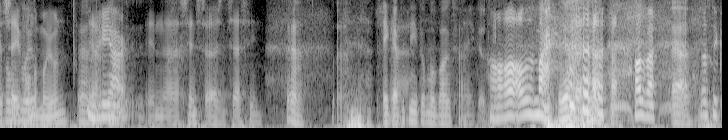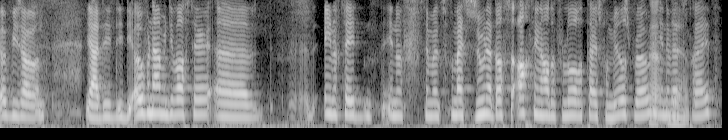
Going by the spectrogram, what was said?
700 miljoen. Ja. In drie jaar. In, eh, sinds 2016. Ja. Is, Ik heb het niet op mijn bank staan. nee, ik ook niet. hadden maar. Hadden maar. ja. Dat is natuurlijk ook bizar, want ja, die, die, die overname die was er. eh Eén of twee, in of, voor mij seizoen nadat ze 18 hadden verloren thuis van Middlesbrough Ja. in de Ja. wedstrijd.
